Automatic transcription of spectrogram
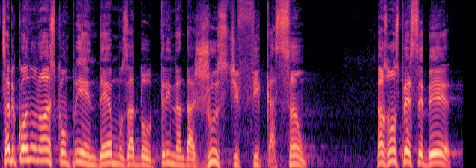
Sabe, quando nós compreendemos a doutrina da justificação, nós vamos perceber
